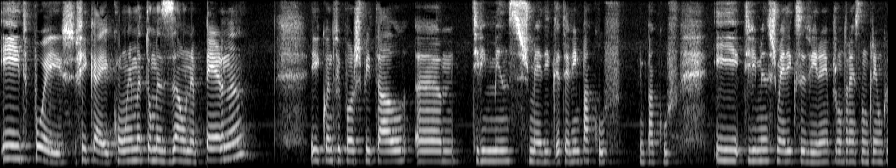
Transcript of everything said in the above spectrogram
e depois fiquei com um hematomazão na perna e quando fui para o hospital hum, tive imensos médicos, até vim para a CUF, vim para a CUF e tive imensos médicos a virem a perguntarem se não queriam que,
